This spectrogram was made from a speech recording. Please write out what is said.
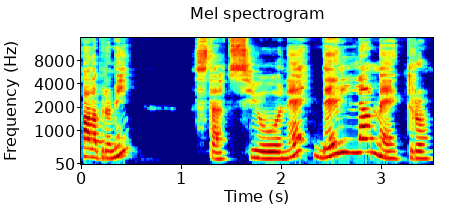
Fala para mim. Stazione della metro.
